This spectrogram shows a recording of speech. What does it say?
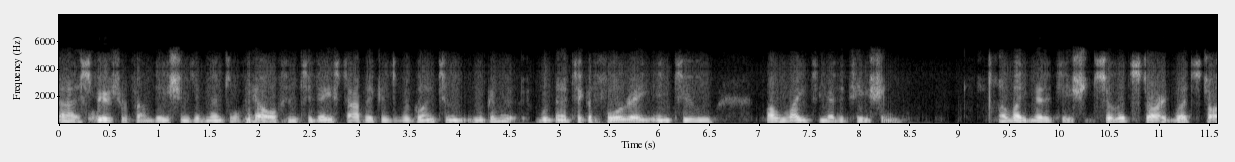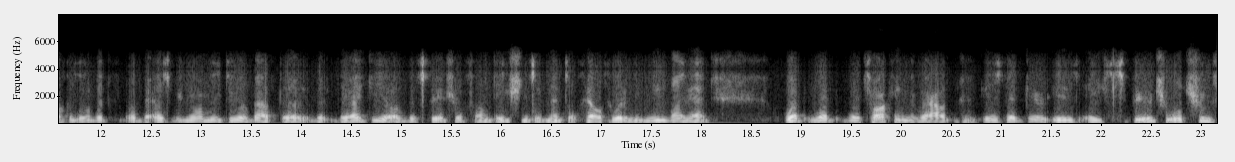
uh, spiritual foundations of mental health. And today's topic is we're going to we're going to we're going to take a foray into a light meditation. A light meditation. So let's start. Let's talk a little bit, as we normally do, about the, the, the idea of the spiritual foundations of mental health. What do we mean by that? What what we're talking about is that there is a spiritual truth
